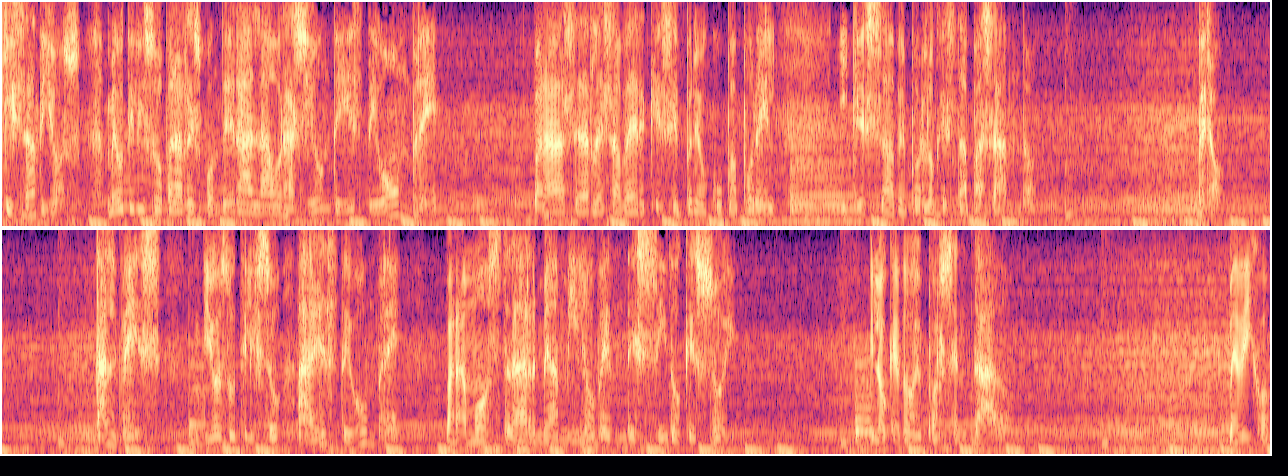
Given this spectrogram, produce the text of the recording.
Quizá Dios me utilizó para responder a la oración de este hombre. para hacerle saber que se preocupa por él y que sabe por lo que está pasando. Pero tal vez Dios utilizó a este hombre para mostrarme a mí lo bendecido que soy y lo que doy por sentado. Me dijo,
